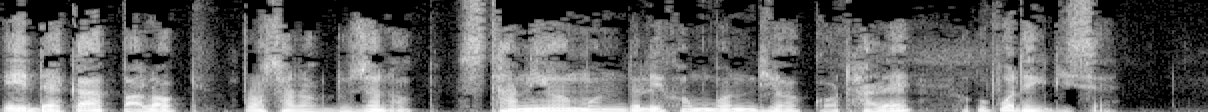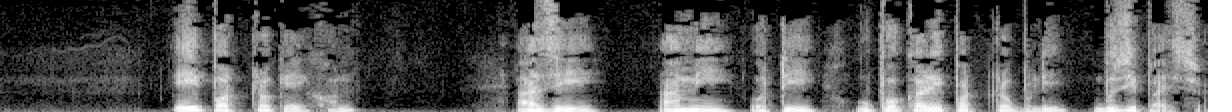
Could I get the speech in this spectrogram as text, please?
এই ডেকা পালক প্ৰচাৰক দুজনক স্থানীয় মণ্ডলী সম্বন্ধীয় কথাৰে উপদেশ দিছে। এই পত্ৰকেইখন আজি আমি অতি উপকাৰী পত্ৰ বুলি বুজি পাইছো।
